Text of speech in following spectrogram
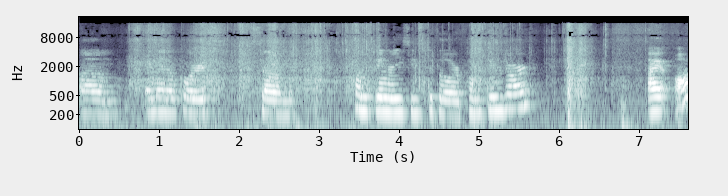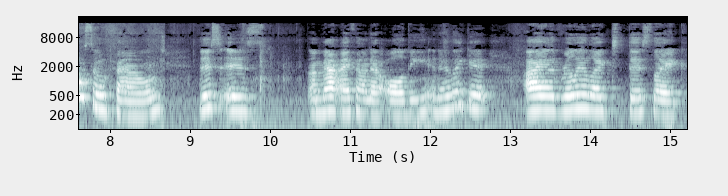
Um, and then of course some pumpkin Reese's to fill our pumpkin jar. I also found, this is a mat I found at Aldi and I like it. I really liked this like,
